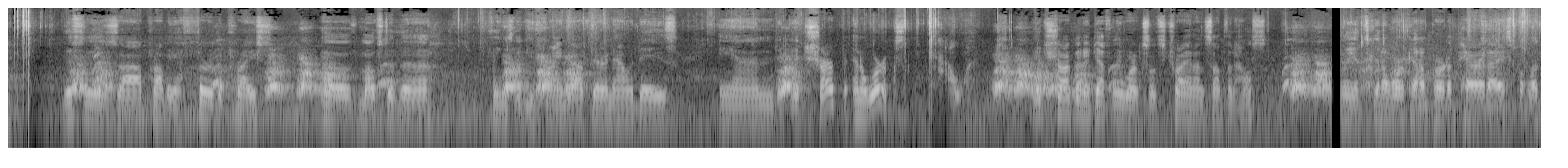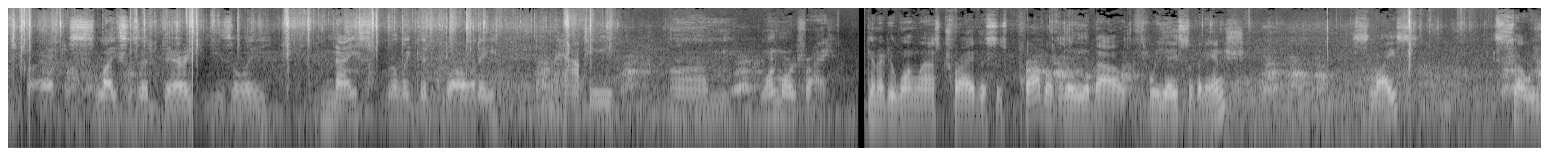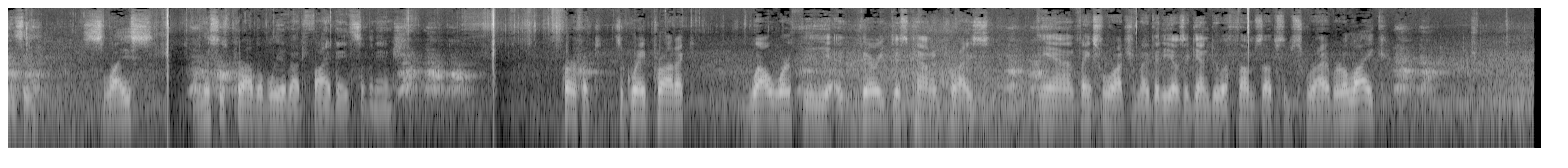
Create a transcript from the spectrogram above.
this is uh, probably a third the price of most of the things that you find out there nowadays. And it's sharp and it works. Ow. It's sharp and it definitely works. Let's try it on something else. It's going to work on a bird of paradise, but let's try it. Just slices it very easily. Nice, really good quality. I'm happy. Um, one more try. Gonna do one last try. This is probably about 3 eighths of an inch. Slice. So easy. Slice. And this is probably about 5 eighths of an inch. Perfect. It's a great product. Well worth the uh, very discounted price. And thanks for watching my videos. Again, do a thumbs up, subscribe, or a like.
